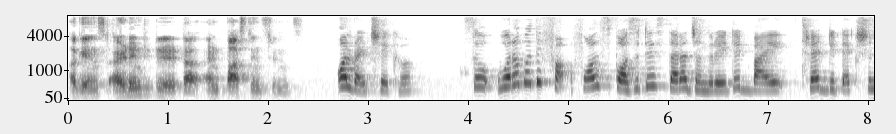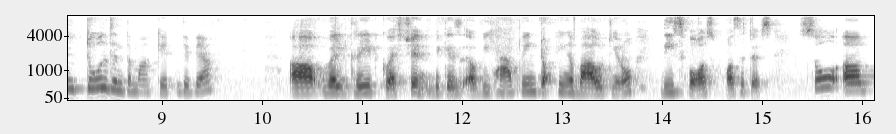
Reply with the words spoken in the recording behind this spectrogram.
against identity data and past incidents. All right, Shekhar. So, what about the fa- false positives that are generated by threat detection tools in the market, Divya? Uh, well, great question because uh, we have been talking about you know these false positives. So, um,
